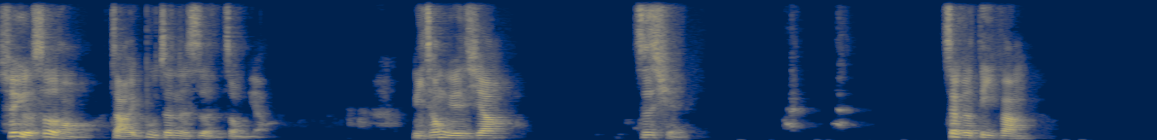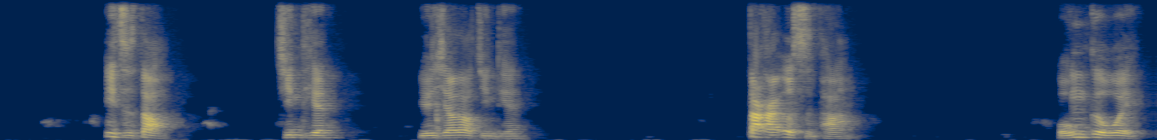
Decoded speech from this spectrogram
所以有时候吼，早一步真的是很重要。你从元宵之前这个地方，一直到今天元宵到今天，大概二十趴。我问各位，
